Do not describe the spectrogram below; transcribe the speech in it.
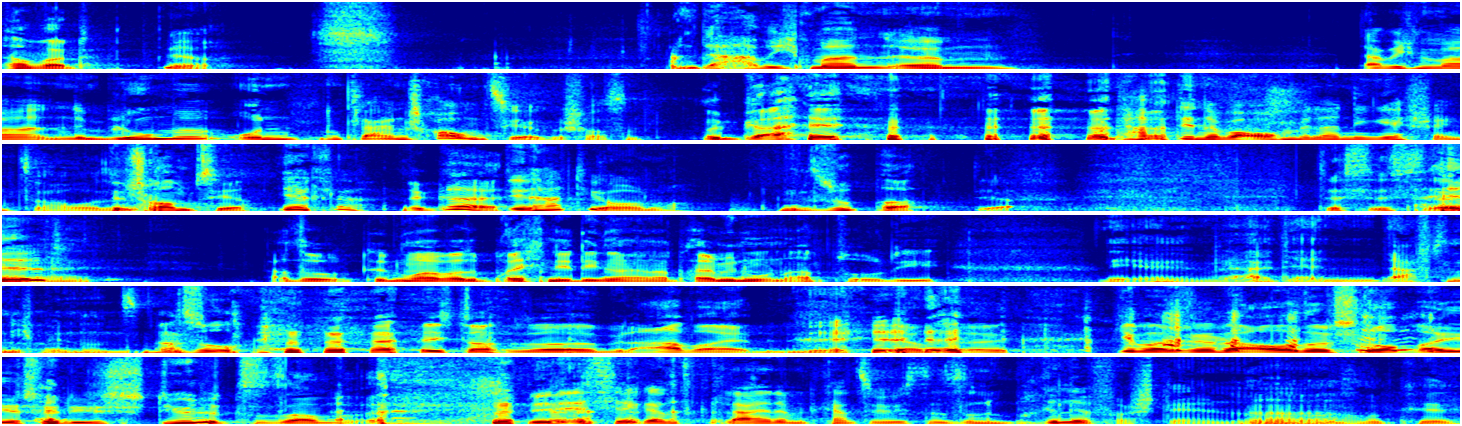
Ah, was? Ja. Und da habe ich mal, ähm, da habe ich mal eine Blume und einen kleinen Schraubenzieher geschossen. Geil. Und habe den aber auch Melanie geschenkt zu Hause. Den Schraubenzieher. Ja, klar. Ja, geil. Den hat die auch noch. Super. Das ist Hält? Äh, Also normalerweise brechen die Dinger nach drei Minuten ab, so die. nee, ja, der darf die nicht benutzen. Ach so. ich dachte, so mit arbeiten. Ja, äh, geh mal schön nach Hause und schraub mal hier schön die Stühle zusammen. Nee, der ist ja ganz klein, damit kannst du höchstens so eine Brille verstellen. oder Ah, okay.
